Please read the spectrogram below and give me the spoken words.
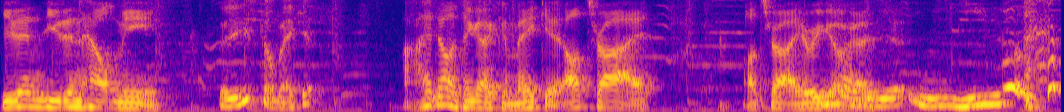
You didn't you didn't help me. you can still make it. I don't think I can make it. I'll try. I'll try. Here we go, guys.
